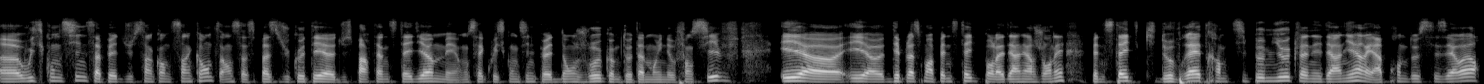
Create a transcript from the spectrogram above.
Euh, Wisconsin, ça peut être du 50-50. Hein, ça se passe du côté euh, du Spartan Stadium, mais on sait que Wisconsin peut être dangereux comme totalement inoffensif. Et, euh, déplacement à Penn State pour la dernière journée. Penn State qui devrait être un petit peu mieux que l'année dernière et apprendre de ses erreurs.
